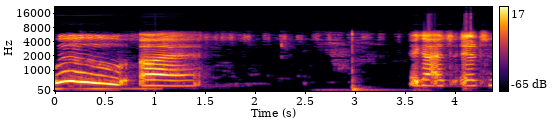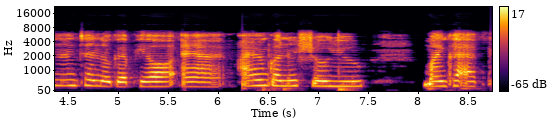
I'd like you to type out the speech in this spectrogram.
Woo! Uh, hey guys, it's Nintendo Grip here, and I am going to show you Minecraft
